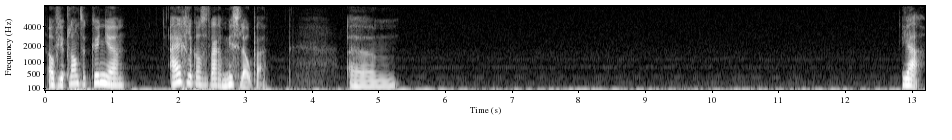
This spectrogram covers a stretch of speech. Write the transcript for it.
over je klanten, kun je eigenlijk als het ware mislopen. Um, ja.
